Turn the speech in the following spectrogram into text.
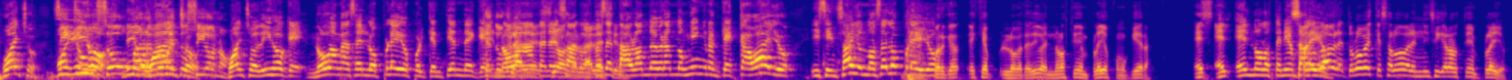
Juancho, sí Juancho, dijo, usó un dijo, mal argumento, Juancho, ¿sí o no? Juancho dijo que no van a hacer los playoffs porque entiende que ¿Qué tú no crees? van a tener salud. Entonces está hablando de Brandon Ingram, que es caballo, y sin Zion no hacer los playoffs. Porque es que lo que te digo, él no los tiene en playoffs como quiera. Él, él- él no los tenía en playoffs. Saludable, tú lo ves que saludable él ni siquiera los tiene en playoffs.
